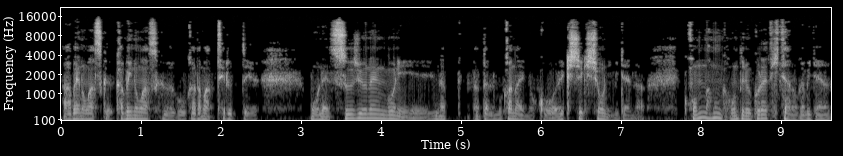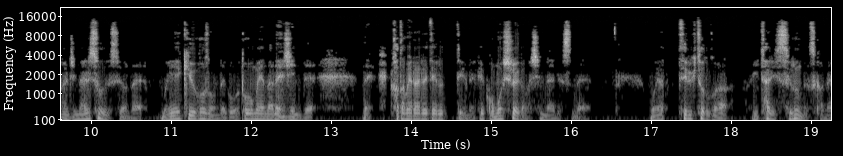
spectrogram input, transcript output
安倍のマスク、カビのマスクがこう固まってるっていう、もうね、数十年後になったらもうかなりのこう歴史的商人みたいな、こんなもんが本当に送られてきたのかみたいな感じになりそうですよね。もう永久保存でこう透明なレジンで、ね、固められてるっていうね、結構面白いかもしれないですね。もうやってる人とかいたりするんですかね。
